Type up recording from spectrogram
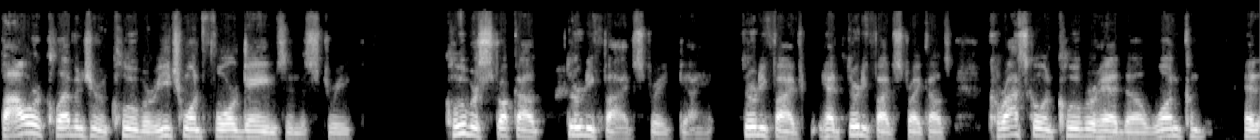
Bauer, Clevinger, and Kluber each won four games in the streak. Kluber struck out 35 straight guy. 35 had 35 strikeouts. Carrasco and Kluber had uh, one com- had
